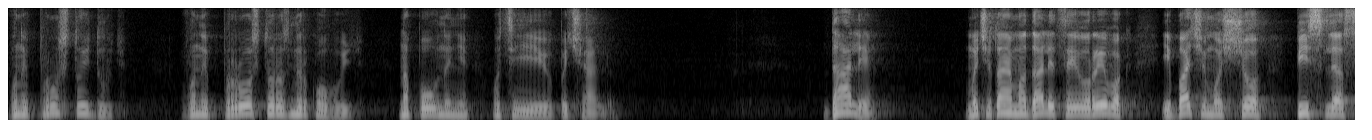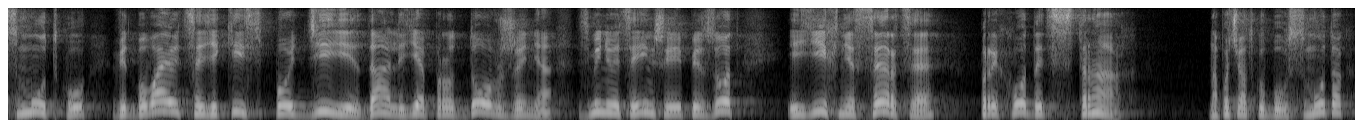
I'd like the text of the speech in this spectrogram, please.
Вони просто йдуть. Вони просто розмірковують, наповнені оцією печаллю. Далі ми читаємо далі цей уривок і бачимо, що після смутку відбуваються якісь події, далі є продовження, змінюється інший епізод, і їхнє серце приходить страх. На початку був смуток,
